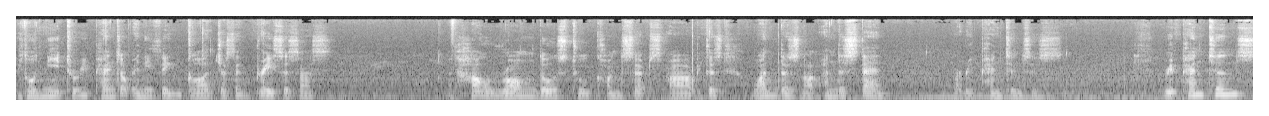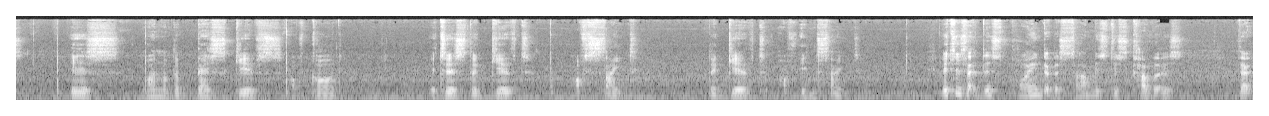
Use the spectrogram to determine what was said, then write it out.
we don't need to repent of anything. God just embraces us. How wrong those two concepts are because one does not understand what repentance is. Repentance is one of the best gifts of God it is the gift of sight, the gift of insight. It is at this point that the psalmist discovers that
